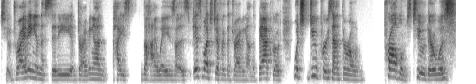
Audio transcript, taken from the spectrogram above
too. Driving in the city driving on high the highways is, is much different than driving on the back road which do present their own problems too. There was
